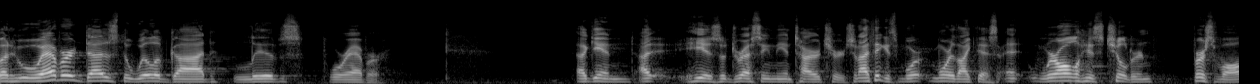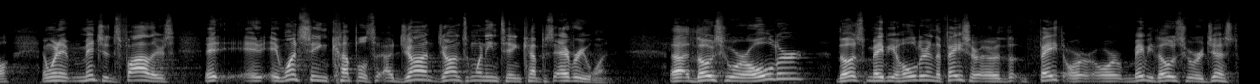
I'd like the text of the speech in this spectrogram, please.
but whoever does the will of God lives forever again, I, he is addressing the entire church. And I think it's more, more like this uh, we're all his children, first of all. And when it mentions fathers, it, it, it wants to encompass, uh, John, John's wanting to encompass everyone. Uh, those who are older, those maybe older in the face or, or the faith, or, or maybe those who are just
